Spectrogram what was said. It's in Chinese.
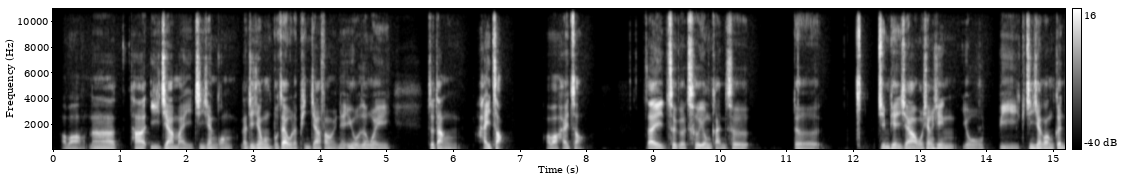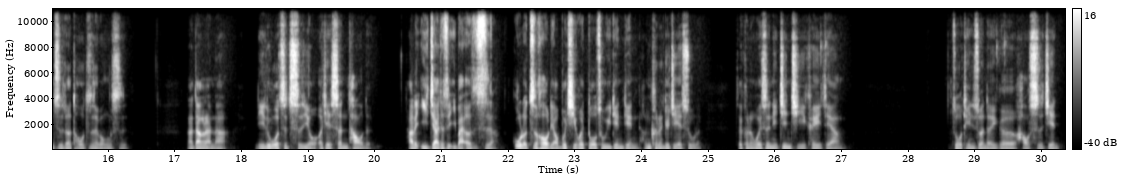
好不好？那他溢价买金相光，那金相光不在我的评价范围内，因为我认为这档还早，好不好？还早，在这个车用感测的晶片下，我相信有比金相光更值得投资的公司。那当然了，你如果是持有而且深套的，它的溢价就是一百二十四啊。过了之后了不起会多出一点点，很可能就结束了。这可能会是你近期可以这样做停损的一个好时间。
